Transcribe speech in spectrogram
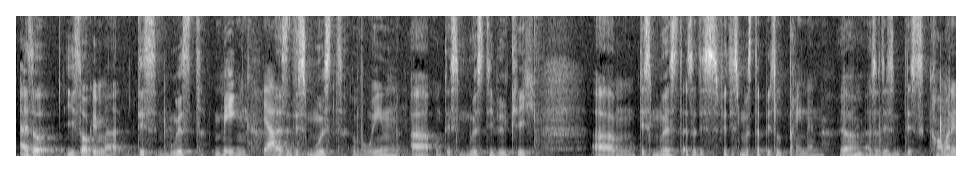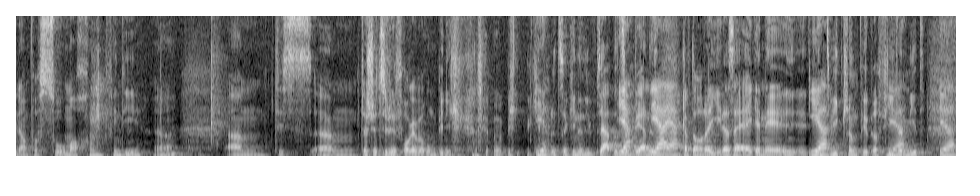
Also ich sage immer, das musst mengen. Ja. Also das musst wollen äh, und das musst du wirklich, ähm, das musst, also das, für das musst du ein bisschen brennen. Ja? Also das, das kann man nicht einfach so machen, finde ich. Ja? Ähm, das, ähm, da stellt sich die Frage, warum bin ich, wie Ja. zu Kinder- und Jugendpsychiater Ja, zu werden? ja, ja. Ich glaube, da hat ja jeder seine eigene. Entwicklung, Biografie damit. Ja.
